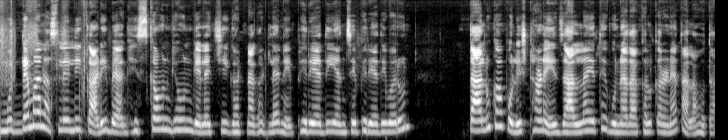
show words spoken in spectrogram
मुद्देमाल असलेली काळी बॅग हिसकावून घेऊन गेल्याची घटना घडल्याने फिर्यादी यांचे फिर्यादीवरून तालुका पोलीस ठाणे जालना येथे गुन्हा दाखल करण्यात आला होता.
